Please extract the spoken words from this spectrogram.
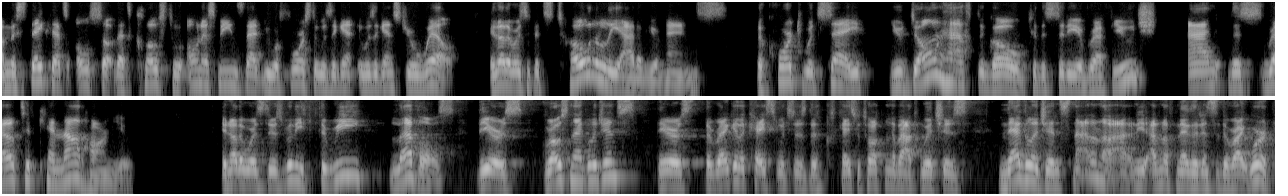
A mistake that's also that's close to onus means that you were forced, it was against it was against your will. In other words, if it's totally out of your hands, the court would say you don't have to go to the city of refuge and this relative cannot harm you. In other words, there's really three levels. There's gross negligence. There's the regular case, which is the case we're talking about, which is negligence. I don't know. I don't know if negligence is the right word.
